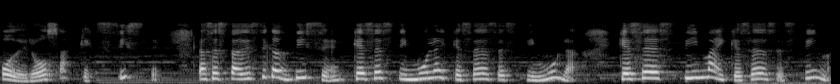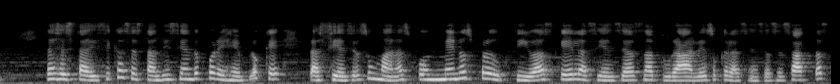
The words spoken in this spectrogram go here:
poderosa que existe. Las estadísticas dicen qué se estimula y qué se desestimula, qué se estima y qué se desestima. Las estadísticas están diciendo, por ejemplo, que las ciencias humanas son menos productivas que las ciencias naturales o que las ciencias exactas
